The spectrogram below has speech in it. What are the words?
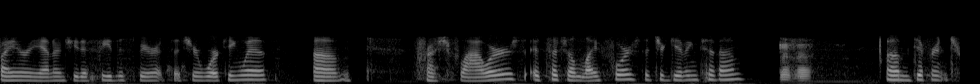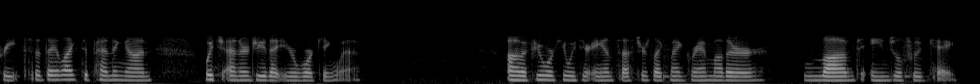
fiery energy to feed the spirits that you're working with. Um, fresh flowers. It's such a life force that you're giving to them. Mm-hmm. Um, different treats that they like depending on which energy that you're working with. Um, if you're working with your ancestors, like my grandmother loved angel food cake.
